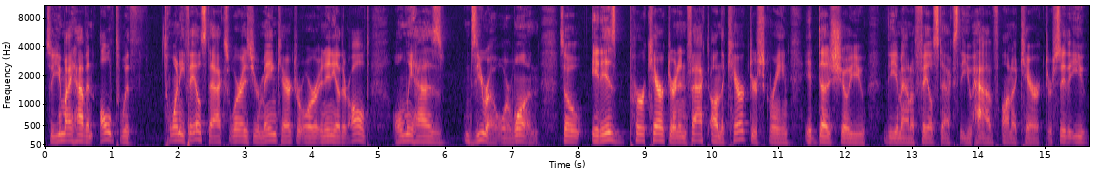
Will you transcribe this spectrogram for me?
so you might have an alt with 20 fail stacks whereas your main character or in any other alt only has zero or one. So it is per character. And in fact, on the character screen, it does show you the amount of fail stacks that you have on a character so that you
